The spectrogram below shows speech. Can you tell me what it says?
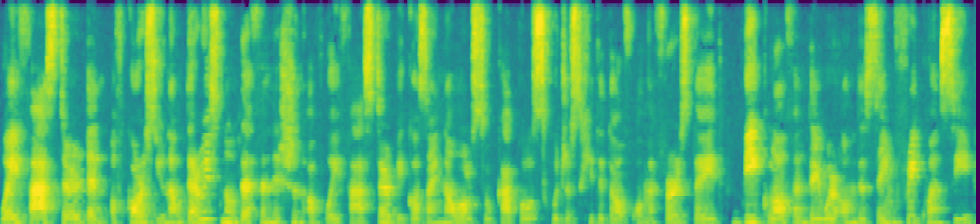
way faster then of course you know there is no definition of way faster because i know also couples who just hit it off on a first date big love and they were on the same frequency.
